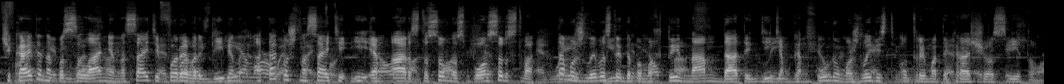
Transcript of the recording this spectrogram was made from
Чекайте на посилання на сайті Forever Giving, а також на сайті EMR стосовно спонсорства та можливостей допомогти нам дати дітям Канкуну можливість отримати кращу освіту.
